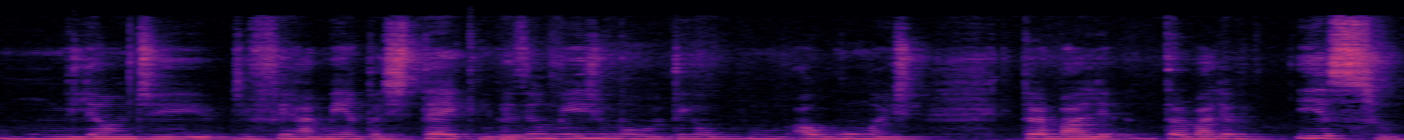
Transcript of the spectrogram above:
um milhão de, de ferramentas técnicas. Eu mesmo tenho algumas que trabalham trabalha isso,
